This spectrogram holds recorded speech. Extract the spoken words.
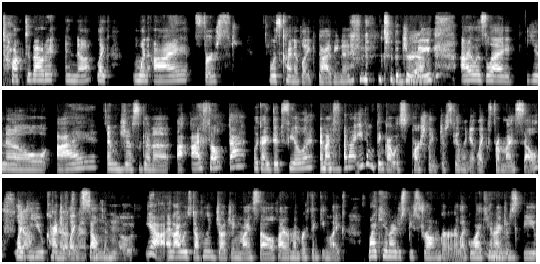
talked about it enough. Like when I first was kind of like diving into the journey, I was like, you know, I am just gonna I, I felt that, like I did feel it. And Mhm. I and I even think I was partially just feeling it like from myself. Like Yeah, you kind of like self-imposed. Yeah. And I was definitely judging myself. I remember thinking like, why can't I just be stronger? Like, why can't I Mm. just be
